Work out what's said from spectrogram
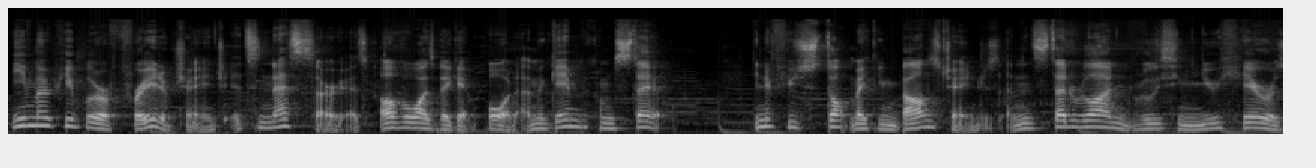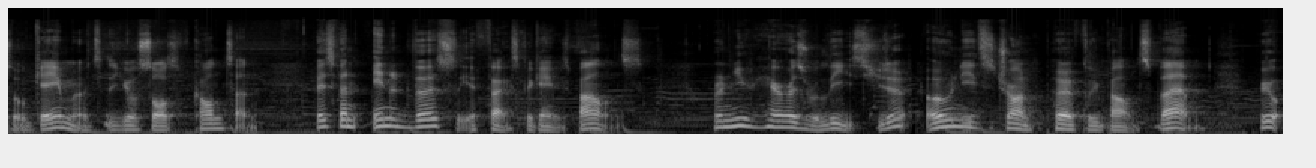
Even though people are afraid of change, it's necessary as otherwise they get bored and the game becomes stale. Even if you stop making balance changes and instead rely on releasing new heroes or game modes as your source of content, this then inadvertently affects the game's balance. When a new hero is released, you don't only need to try and perfectly balance them, but you'll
